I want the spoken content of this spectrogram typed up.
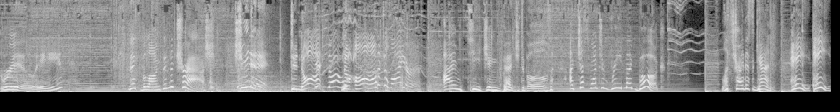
Really? This belongs in the trash. She did it! Did not! Did so! Nuh-uh! Such a liar! I'm teaching vegetables. I just want to read my book. Let's try this again. Hey! Hey!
